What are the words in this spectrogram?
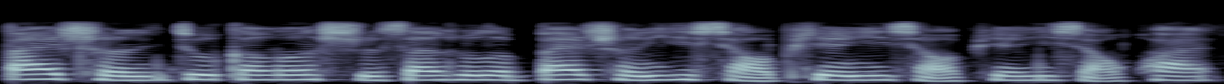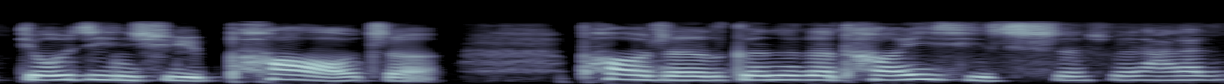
掰成，就刚刚十三说的，掰成一小片一小片一小块丢进去泡着。泡着跟那个汤一起吃，所以它才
